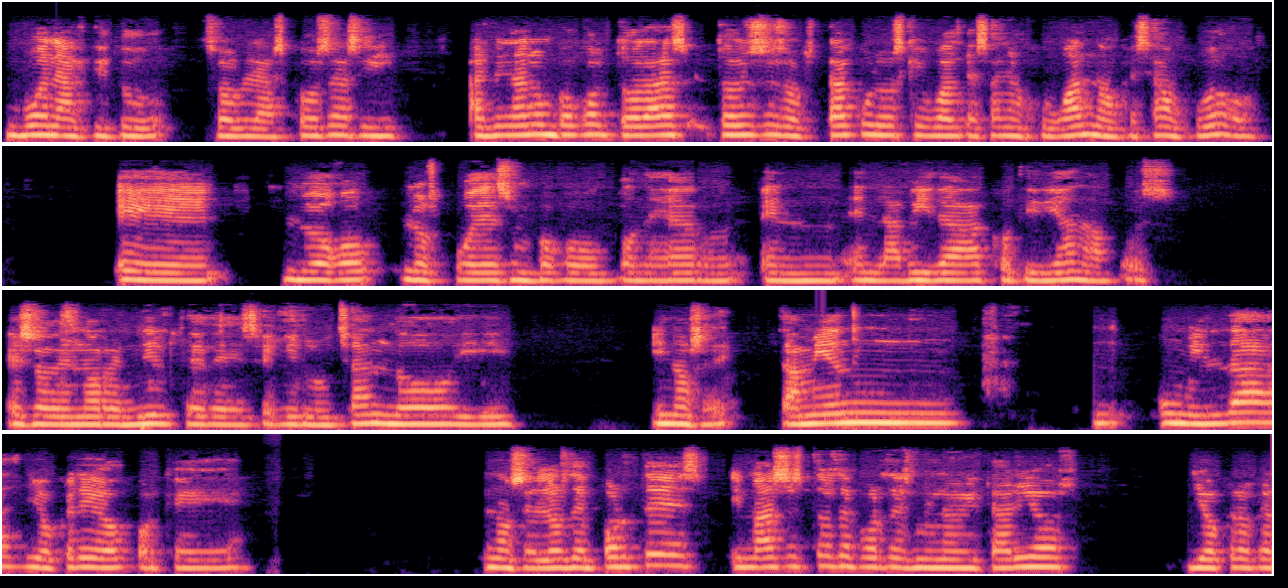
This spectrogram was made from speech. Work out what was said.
buena actitud sobre las cosas y al final un poco todas, todos esos obstáculos que igual te salen jugando, aunque sea un juego, eh, luego los puedes un poco poner en, en la vida cotidiana, pues eso de no rendirte, de seguir luchando y, y no sé, también humildad, yo creo, porque, no sé, los deportes, y más estos deportes minoritarios, yo creo que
